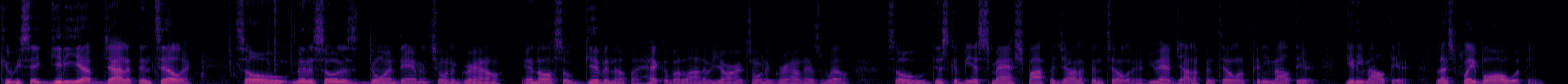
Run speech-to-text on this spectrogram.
Could we say giddy up Jonathan Taylor? So Minnesota's doing damage on the ground and also giving up a heck of a lot of yards on the ground as well. So this could be a smash spot for Jonathan Taylor. If you have Jonathan Taylor, put him out there. Get him out there. Let's play ball with him.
